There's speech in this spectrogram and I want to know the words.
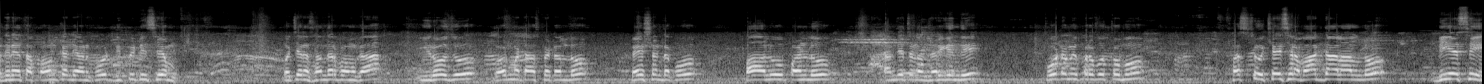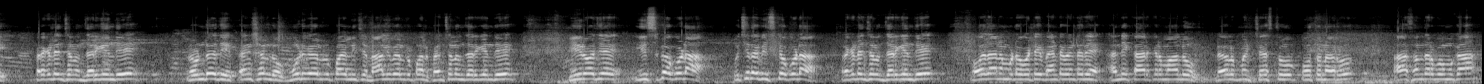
అధినేత పవన్ కళ్యాణ్కు డిప్యూటీ సీఎం వచ్చిన సందర్భముగా ఈరోజు గవర్నమెంట్ హాస్పిటల్లో పేషెంట్లకు పాలు పండ్లు అందించడం జరిగింది. కూటమి ప్రభుత్వము ఫస్ట్ చేసిన వాగ్దానాలలో డిఎస్సి ప్రకటించడం జరిగింది. రెండోది పెన్షన్లు. మూడు వేల రూపాయల నుంచి నాలుగు వేల రూపాయలు పెంచడం జరిగింది. ఈరోజే ఇసుక కూడా ఉచిత ఇసుక కూడా ప్రకటించడం జరిగింది. ఒకదానమ్మటి ఒకటి వెంట వెంటనే అన్ని కార్యక్రమాలు డెవలప్మెంట్ చేస్తూ పోతున్నారు. ఆ సందర్భముగా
